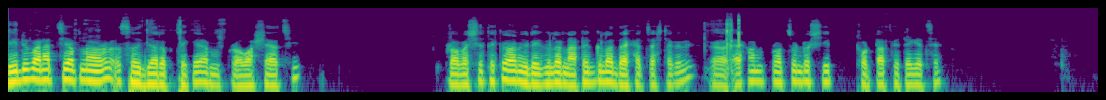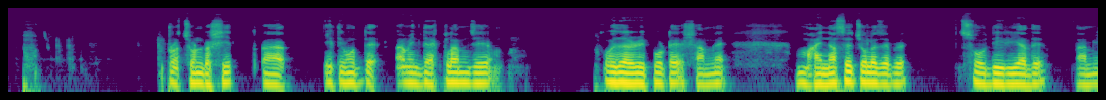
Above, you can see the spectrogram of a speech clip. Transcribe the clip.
ভিডিও বানাচ্ছি আপনার সৌদি আরব থেকে। আমি প্রবাসে আছি। প্রবাসী থেকেও আমি রেগুলার নাটকগুলো দেখার চেষ্টা করি। এখন প্রচণ্ড শীত, ঠোঁটটা ফেটে গেছে। প্রচণ্ড শীত। ইতিমধ্যে আমি দেখলাম যে ওয়েদার রিপোর্টে সামনে মাইনাসে চলে যাবে সৌদি রিয়াদে। আমি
